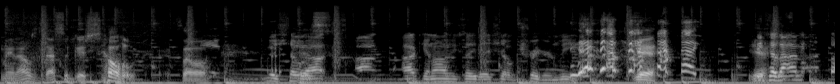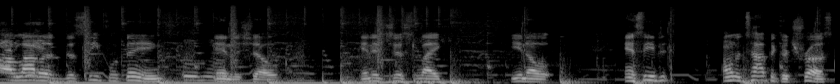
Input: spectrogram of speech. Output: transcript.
man, that was that's a good show. So Good show. I, I, I can honestly say that show triggered me yeah, yeah, because I, mean, I saw a lot of deceitful things Mhm. in the show, and it's just like, you know, and see, on the topic of trust,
